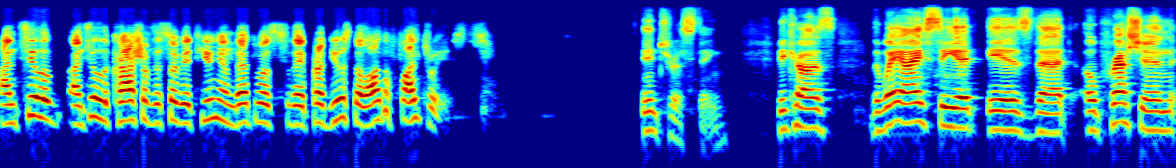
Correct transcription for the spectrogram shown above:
until until the crash of the Soviet Union, that was they produced a lot of altruists. Interesting. Because the way I see it is that oppression,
